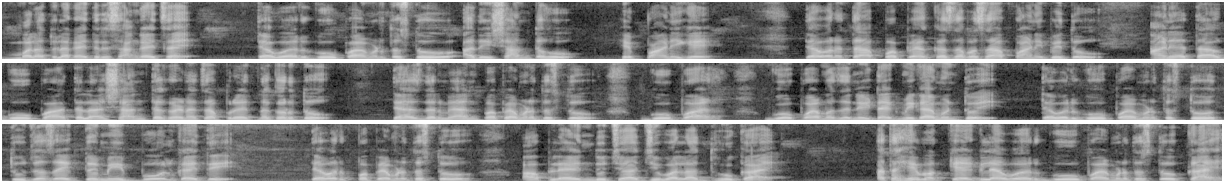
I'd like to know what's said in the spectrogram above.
मला तुला काहीतरी सांगायचं आहे त्यावर गोपाळ म्हणत असतो आधी शांत हो हे पाणी घे. त्यावर आता पप्या कसाबसा पाणी पितो आणि आता गोपाळ त्याला शांत करण्याचा प्रयत्न करतो. त्याच दरम्यान पप्या म्हणत असतो गोपाळ गोपाळ माझं नीट ऐक मी काय म्हणतोय. त्यावर गोपाळ म्हणत असतो तुझंच ऐकतोय मी बोल काय ते. त्यावर पप्या म्हणत असतो आपल्या इंदूच्या जीवाला धोका आहे. आता हे वाक्य ऐकल्यावर गोपाळ म्हणत असतो काय?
